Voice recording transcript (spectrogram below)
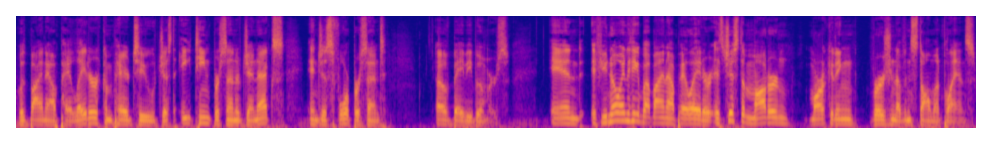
with buy now, pay later, compared to just 18% of Gen X and just 4% of baby boomers. And if you know anything about buy now, pay later, it's just a modern marketing version of installment plans.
